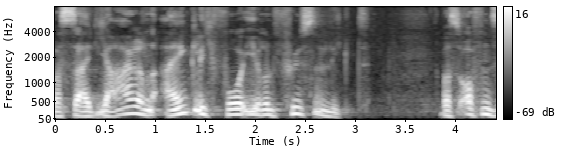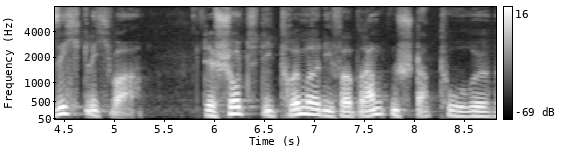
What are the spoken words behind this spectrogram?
was seit Jahren eigentlich vor ihren Füßen liegt, was offensichtlich war, der Schutt, die Trümmer, die verbrannten Stadttore,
